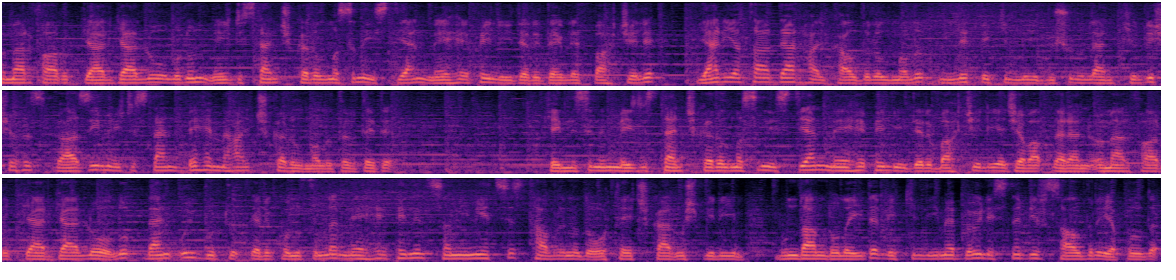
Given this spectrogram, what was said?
Ömer Faruk Gergerlioğlu'nun meclisten çıkarılmasını isteyen MHP lideri Devlet Bahçeli, yer yatağı derhal kaldırılmalı, milletvekilliği düşürülen kirli şahıs Gazi Meclis'ten behemehal çıkarılmalıdır dedi. Kendisinin meclisten çıkarılmasını isteyen MHP lideri Bahçeli'ye cevap veren Ömer Faruk Gergerlioğlu, ben Uygur Türkleri konusunda MHP'nin samimiyetsiz tavrını da ortaya çıkarmış biriyim. Bundan dolayı da vekilliğime böylesine bir saldırı yapıldı.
